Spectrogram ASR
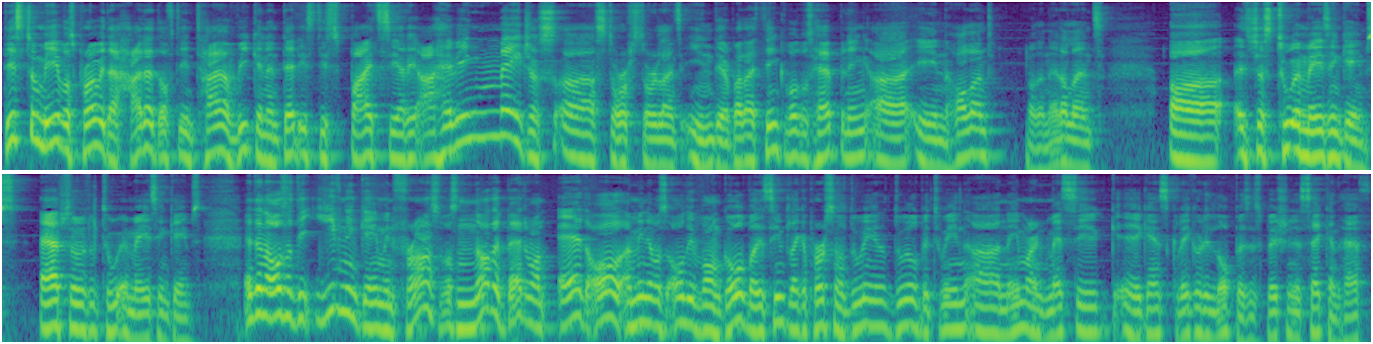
This to me was probably the highlight of the entire weekend, and that is despite Serie A having major uh, storylines in there. But I think what was happening uh, in Holland, or the Netherlands, uh, it's just two amazing games absolutely two amazing games. And then also the evening game in France was not a bad one at all. I mean, it was only one goal, but it seemed like a personal duel between uh, Neymar and Messi against Gregory Lopez, especially in the second half.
